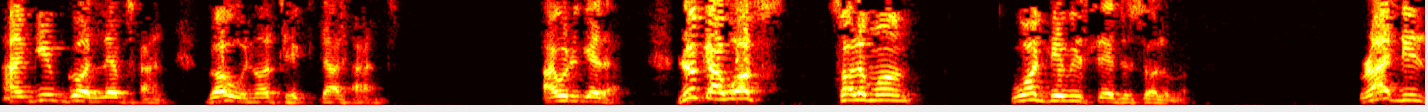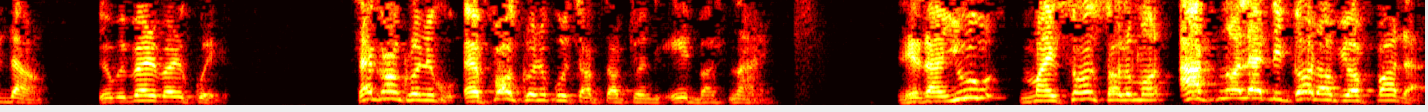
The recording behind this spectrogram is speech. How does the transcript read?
and give God left hand. God will not take that hand. I will that. Look at what Solomon, what David said to Solomon. Write this down. It'll be very, very quick. Second Chronicle, uh, First Chronicles chapter 28, verse 9. Says, And you, my son Solomon, acknowledge the God of your father.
